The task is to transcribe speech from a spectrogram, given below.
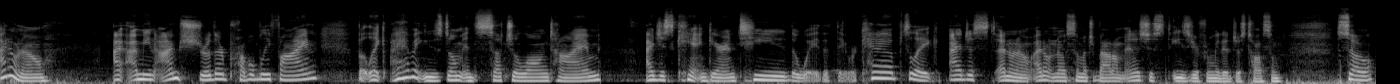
I don't know. I, I mean, I'm sure they're probably fine, but like I haven't used them in such a long time. I just can't guarantee the way that they were kept. Like, I just, I don't know. I don't know so much about them, and it's just easier for me to just toss them. So,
